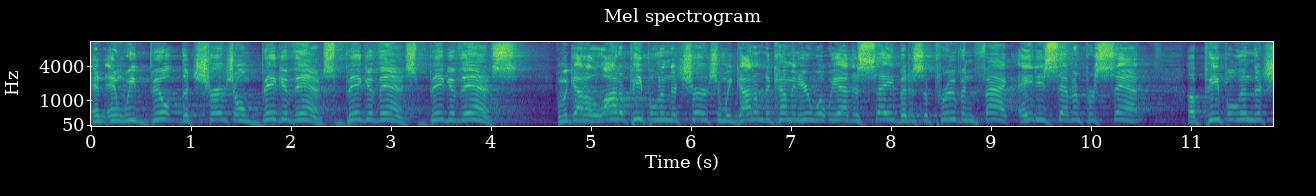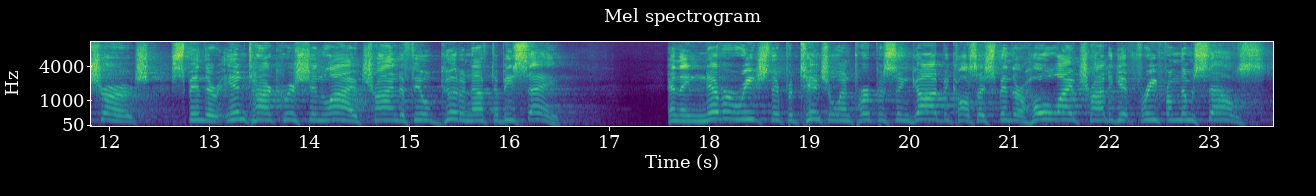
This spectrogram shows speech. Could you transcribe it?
and, and we built the church on big events, big events, big events. And we got a lot of people in the church and we got them to come and hear what we had to say, but it's a proven fact 87% of people in the church spend their entire Christian life trying to feel good enough to be saved. And they never reach their potential and purpose in God because they spend their whole life trying to get free from themselves.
